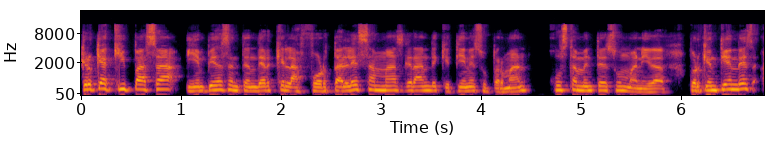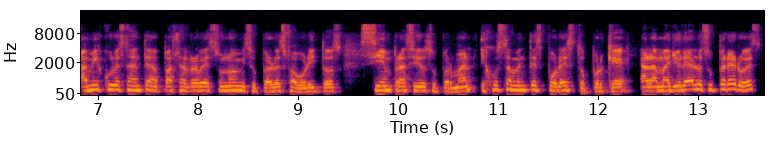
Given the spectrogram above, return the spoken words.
creo que aquí pasa y empiezas a entender que la fortaleza más grande que tiene Superman justamente es humanidad. Porque entiendes, a mí curiosamente me pasa al revés, uno de mis superhéroes favoritos siempre ha sido Superman y justamente es por esto, porque a la mayoría de los superhéroes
